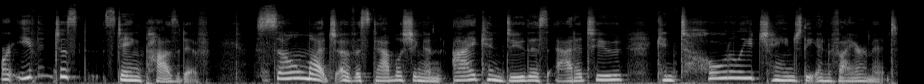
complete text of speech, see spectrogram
Or even just staying positive. So much of establishing an I can do this attitude can totally change the environment.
